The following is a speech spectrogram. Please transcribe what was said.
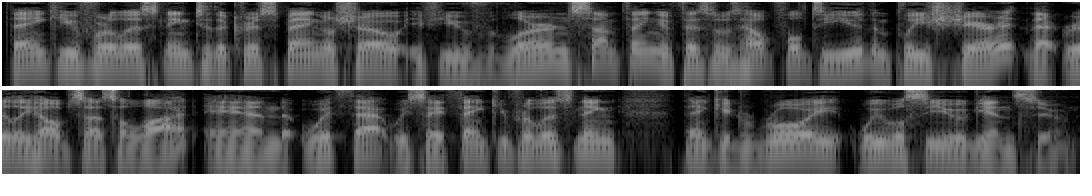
Thank you for listening to the Chris Spangle Show. If you've learned something, if this was helpful to you, then please share it. That really helps us a lot. And with that, we say thank you for listening. Thank you to Roy. We will see you again soon.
